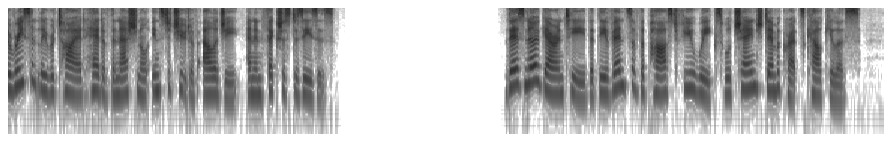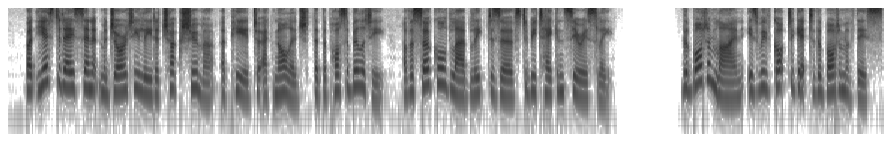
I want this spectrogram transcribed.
the recently retired head of the National Institute of Allergy and Infectious Diseases. There's no guarantee that the events of the past few weeks will change Democrats' calculus, but yesterday Senate Majority Leader Chuck Schumer appeared to acknowledge that the possibility of a so called lab leak deserves to be taken seriously. The bottom line is we've got to get to the bottom of this,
